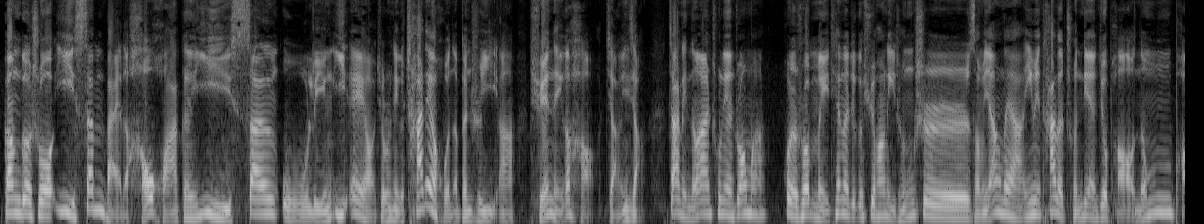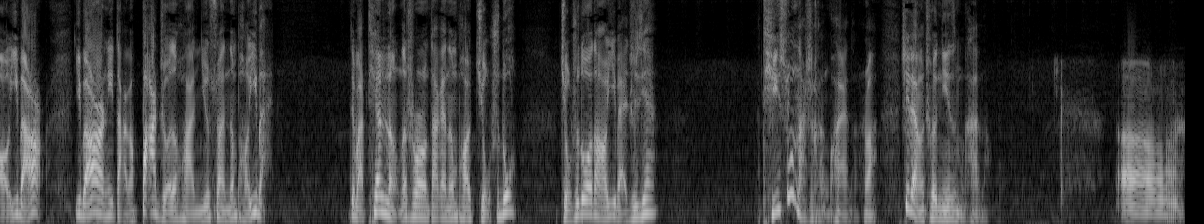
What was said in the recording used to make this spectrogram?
刚哥说，E 三百的豪华跟 E 三五零 eL 就是那个插电混的奔驰 E 啊，选哪个好？讲一讲。家里能安充电桩吗？或者说每天的这个续航里程是怎么样的呀？因为它的纯电就跑能跑一百二，一百二你打个八折的话，你就算能跑一百，对吧？天冷的时候大概能跑九十多，九十多到一百之间，提速那是很快的，是吧？这两个车您怎么看呢？呃。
